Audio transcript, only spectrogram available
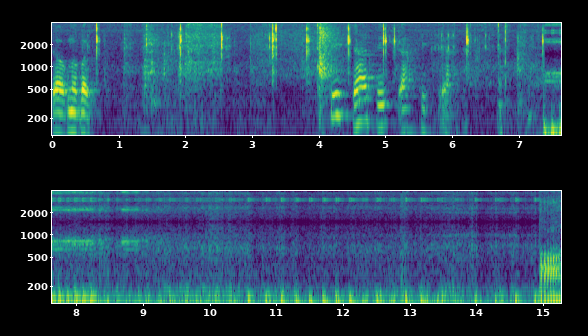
טוב, נו בואי. תיסע, תיסע, תיסע. you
